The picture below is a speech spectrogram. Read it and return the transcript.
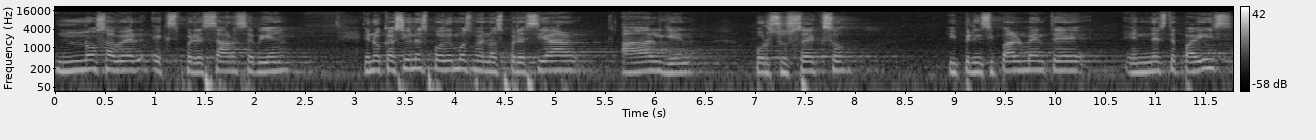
no saber expresarse bien en ocasiones podemos menospreciar a alguien por su sexo y principalmente en este país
